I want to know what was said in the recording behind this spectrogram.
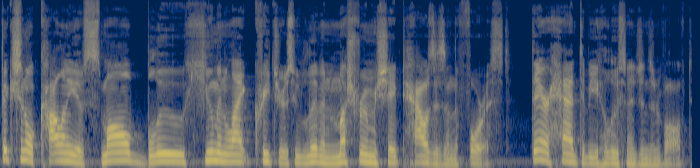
fictional colony of small, blue, human like creatures who live in mushroom shaped houses in the forest. There had to be hallucinogens involved.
